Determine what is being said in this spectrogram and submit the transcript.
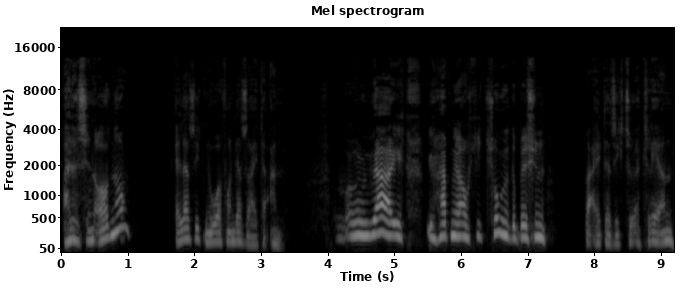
Alles in Ordnung? Ella sieht Noah von der Seite an. Ja, ich, ich hab mir auf die Zunge gebissen, beeilt er sich zu erklären.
